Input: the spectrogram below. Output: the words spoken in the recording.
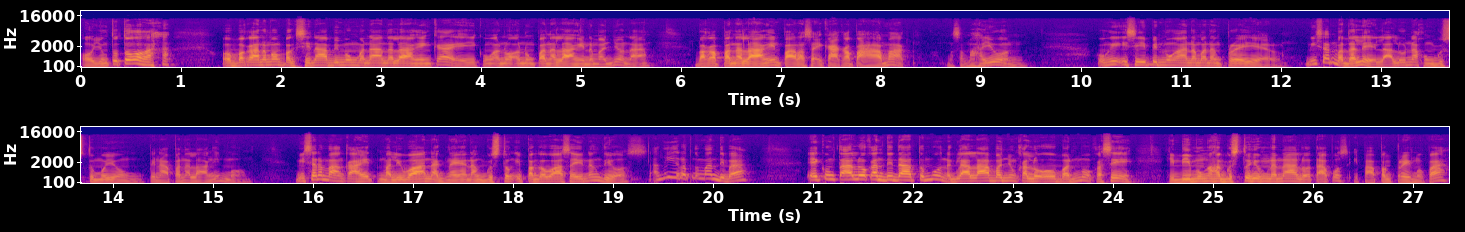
O yung totoo ha? O baka naman pag sinabi mong mananalangin ka, eh, kung ano-anong panalangin naman yun ha? Baka panalangin para sa ikakapahamak. Masama yun. Kung iisipin mo nga naman ang prayer, minsan madali, lalo na kung gusto mo yung pinapanalangin mo. Minsan naman kahit maliwanag na yan ang gustong ipagawa sa iyo ng Diyos, ang hirap naman, di ba? Eh kung talo kandidato mo, naglalaban yung kalooban mo kasi hindi mo nga gusto yung nanalo tapos ipapag-pray mo pa.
